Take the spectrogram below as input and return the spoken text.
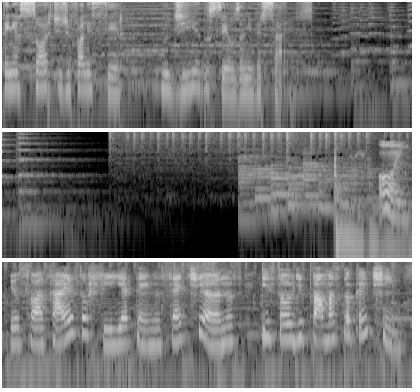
têm a sorte de falecer no dia dos seus aniversários. Oi, eu sou a Saia Sofia, tenho 7 anos e sou de Palmas Tocantins.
